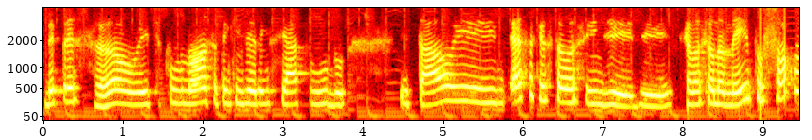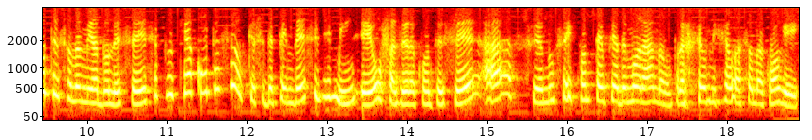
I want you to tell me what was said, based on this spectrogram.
depressão, e tipo, nossa, tem que gerenciar tudo e tal. E essa questão assim de, de relacionamento só aconteceu na minha adolescência porque aconteceu. Porque se dependesse de mim, eu fazer acontecer, ah, eu não sei quanto tempo ia demorar, não, para eu me relacionar com alguém.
